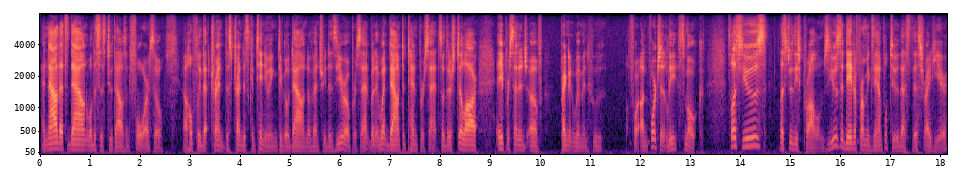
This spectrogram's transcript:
and now that's down. Well, this is 2004, so uh, hopefully that trend, this trend is continuing to go down eventually to zero percent. But it went down to 10 percent. So there still are a percentage of pregnant women who for unfortunately smoke. So let's use let's do these problems. Use the data from example 2, that's this right here,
